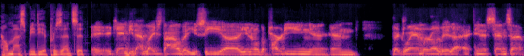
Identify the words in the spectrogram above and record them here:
how mass media presents it. It can be that lifestyle that you see, uh, you know, the partying and the glamour of it uh, in a sense uh,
